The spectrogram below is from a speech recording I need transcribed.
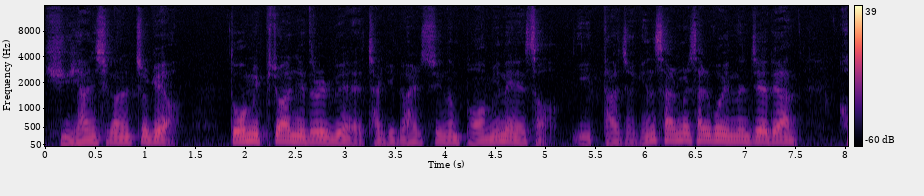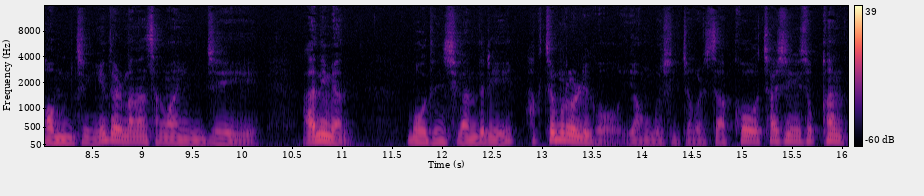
귀한 시간을 쪼개어 도움이 필요한 이들을 위해 자기가 할 수 있는 범위 내에서 이타적인 삶을 살고 있는지에 대한 검증이 될 만한 상황인지 아니면 모든 시간들이 학점을 올리고 연구 실적을 쌓고 자신이 속한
